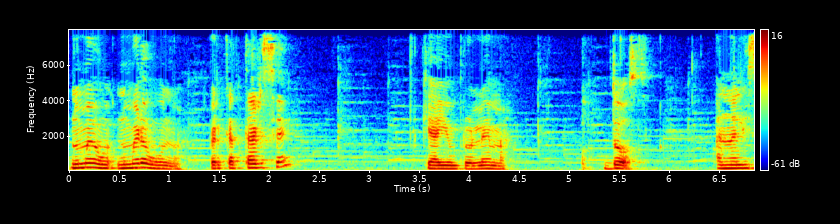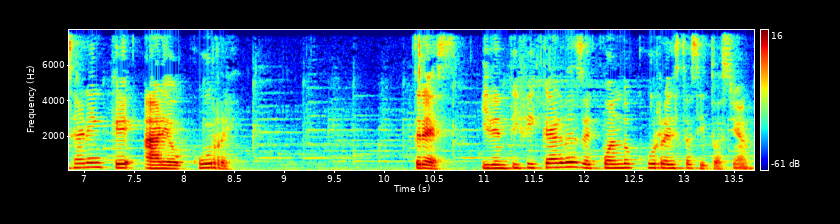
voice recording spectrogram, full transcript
número, uno, percatarse que hay un problema. 2. Analizar en qué área ocurre. 3. Identificar desde cuándo ocurre esta situación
